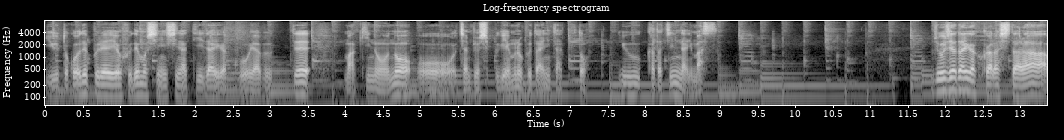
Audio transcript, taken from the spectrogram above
いうところでプレーオフでもシンシナティ大学を破って、まあ、昨日のチャンピオンシップゲームの舞台に立ったという形になります。ジョージア大学からしたら、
